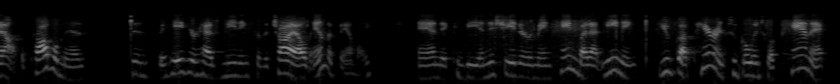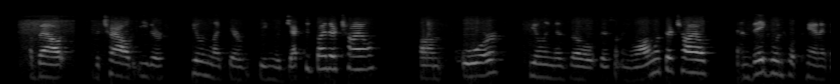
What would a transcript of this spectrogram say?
Now, the problem is since behavior has meaning for the child and the family, and it can be initiated or maintained by that meaning, you've got parents who go into a panic about the child either feeling like they're being rejected by their child um, or feeling as though there's something wrong with their child and they go into a panic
